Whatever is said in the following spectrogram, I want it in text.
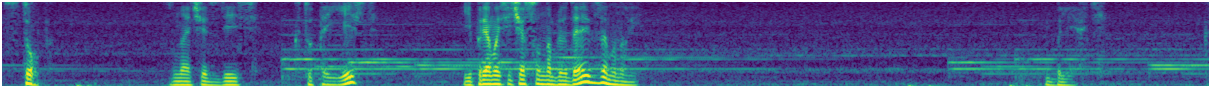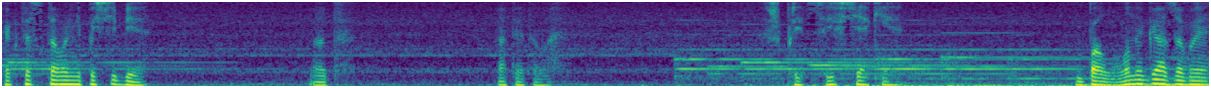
Стоп. Значит, здесь кто-то есть? И прямо сейчас он наблюдает за мной? Блять. Как-то стало не по себе. От... от этого. Шприцы всякие. Баллоны газовые.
